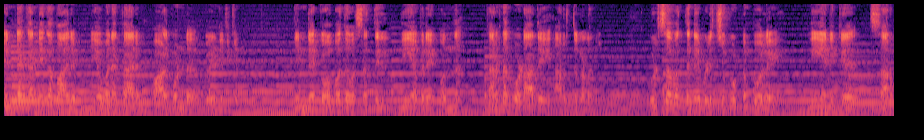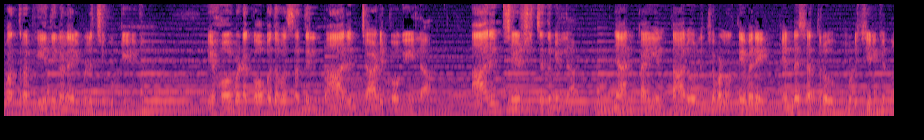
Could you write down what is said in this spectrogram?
എന്റെ കന്യകമാരും യൗവനക്കാരും വാൾ കൊണ്ട് വീണിരിക്കുന്നു. നിന്റെ കോപദിവസത്തിൽ നീ അവരെ കൊന്ന് കരുണ കൂടാതെ അറുത്തുകളഞ്ഞു. ഉത്സവത്തിനെ വിളിച്ചുകൂട്ടും പോലെ നീ എനിക്ക് സർവത്ര ഭീതികളെ വിളിച്ചുകൂട്ടിയിരിക്കുന്നു. യഹോവയുടെ കോപദിവസത്തിൽ ആരും ചാടിപ്പോകുകയില്ല ആരും ശേഷിച്ചതുമില്ല. ഞാൻ കയ്യിൽ താലോലിച്ചു വളർത്തിയവരെ എന്റെ ശത്രു മുടിച്ചിരിക്കുന്നു.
